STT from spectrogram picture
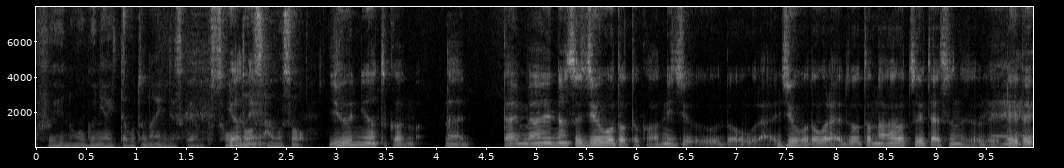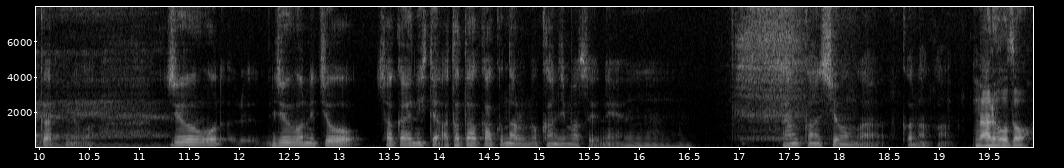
冬の小国は行ったことないんですけどい相当寒そう、12月とかだいたいマイナス15度とか20度ぐらい15度ぐらいずっと長く続いたりするんですよ。で0度以下っていうのは。15 15日を境にして暖かくなるのを感じますよね。三寒四温がかなんか。なるほど。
